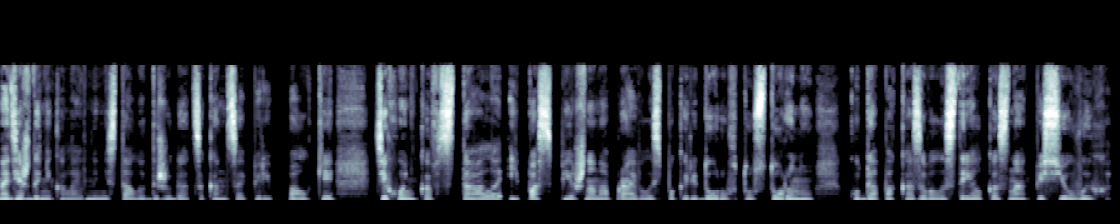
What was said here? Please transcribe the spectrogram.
Надежда Николаевна не стала дожидаться конца перепалки, тихонько встала и поспешно направилась по коридору в ту сторону, куда показывала стрелка с надписью «Выход».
